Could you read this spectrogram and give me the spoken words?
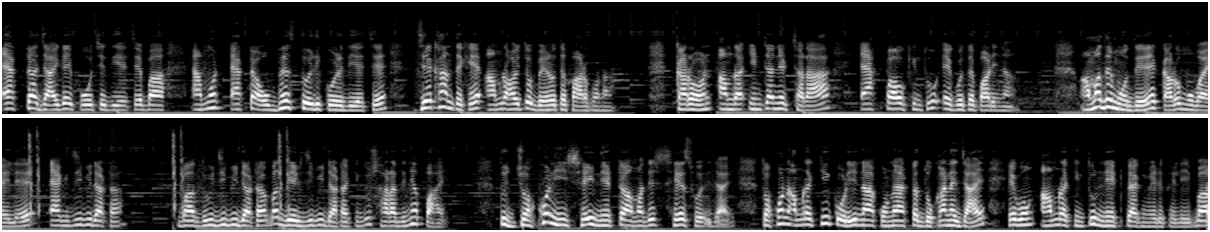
একটা জায়গায় পৌঁছে দিয়েছে বা এমন একটা অভ্যেস তৈরি করে দিয়েছে, যেখান থেকে আমরা হয়তো বেরোতে পারব না। কারণ আমরা ইন্টারনেট ছাড়া এক পাও কিন্তু এগোতে পারি না। আমাদের মধ্যে কারও মোবাইলে এক জিবি ডাটা বা দুই জিবি ডাটা বা দেড় জিবি ডাটা কিন্তু সারাদিনে পায়। তো যখনই সেই নেটটা আমাদের শেষ হয়ে যায়, তখন আমরা কি করি না কোনো একটা দোকানে যাই এবং আমরা কিন্তু নেট প্যাক মেরে ফেলি বা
